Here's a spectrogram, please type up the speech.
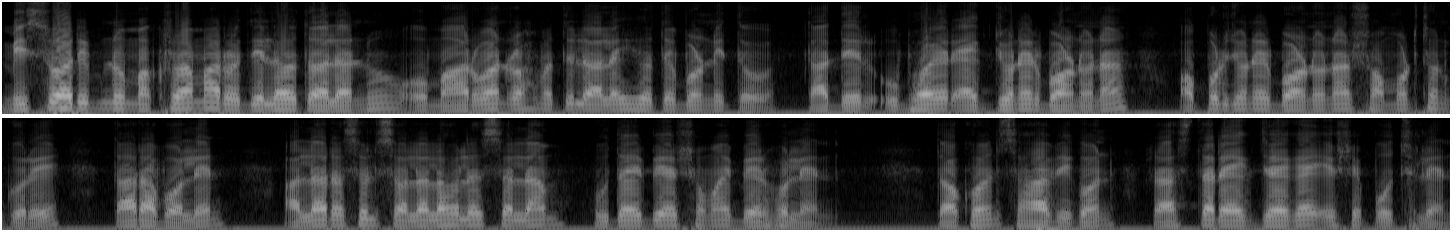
মিসওয়ার ইবনু মখরামা রদিল্লাহ তাল্লাহ্ন ও মারওয়ান রহমতুল্লা আলহী হতে বর্ণিত। তাদের উভয়ের একজনের বর্ণনা, অপরজনের বর্ণনার সমর্থন করে তারা বলেন, আল্লাহ রসুল সাল্লাহ সাল্লাম হুদাইবিয়ার সময় বের হলেন। তখন সাহাবিগণ রাস্তার এক জায়গায় এসে পৌঁছলেন।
